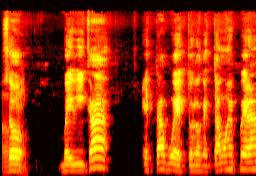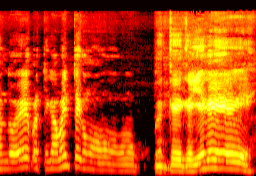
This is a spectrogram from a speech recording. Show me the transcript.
Okay. So, Baby K está puesto. Lo que estamos esperando es prácticamente como, como que, que llegue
